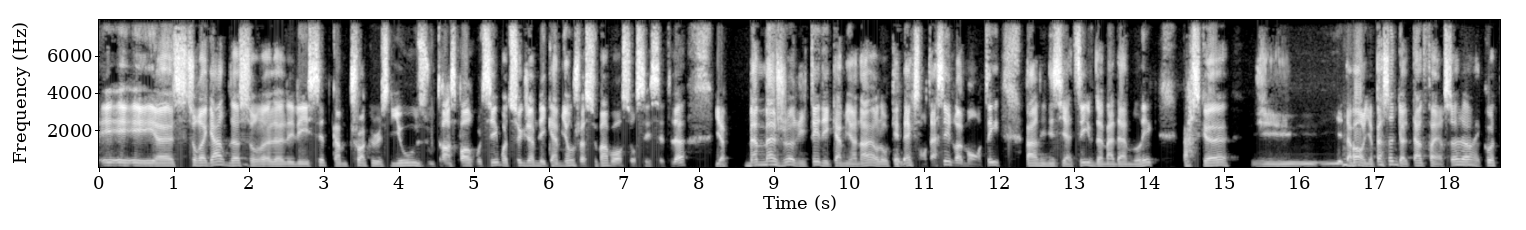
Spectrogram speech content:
Et, et, euh, si tu regardes là sur euh, les sites comme Truckers News ou Transport routier, moi tu sais que j'aime les camions, je vais souvent voir sur ces sites-là. Il y a la majorité des camionneurs là, au Québec sont assez remontés par l'initiative de Madame Lick parce que D'abord, il y a personne qui a le temps de faire ça. Là. Écoute,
